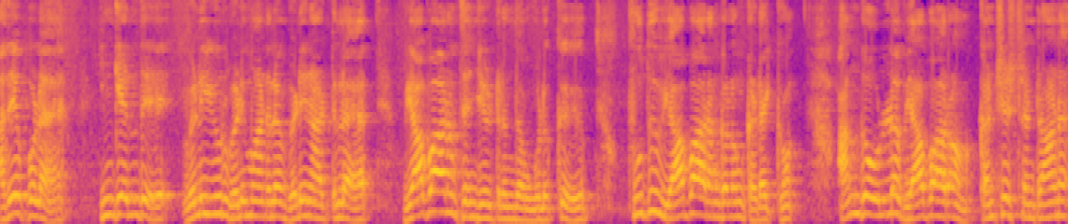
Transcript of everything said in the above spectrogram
அதே போல் இங்கேருந்து வெளியூர் வெளிமாநிலம் வெளிநாட்டில் வியாபாரம் செஞ்சுக்கிட்டு இருந்தவங்களுக்கு புது வியாபாரங்களும் கிடைக்கும். அங்கே உள்ள வியாபாரம் கன்சிஸ்டண்ட்டான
